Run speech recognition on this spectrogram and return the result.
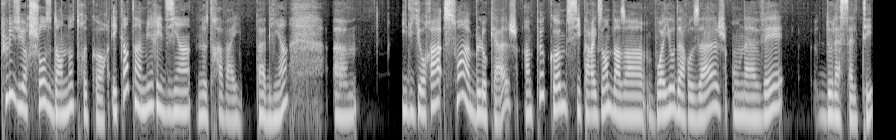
plusieurs choses dans notre corps. Et quand un méridien ne travaille pas bien, euh, il y aura soit un blocage, un peu comme si par exemple dans un boyau d'arrosage, on avait de la saleté,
